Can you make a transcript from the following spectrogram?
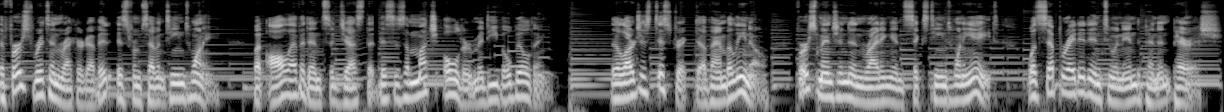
The first written record of it is from 1720, but all evidence suggests that this is a much older medieval building. The largest district of Ambelino, first mentioned in writing in 1628, was separated into an independent parish.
